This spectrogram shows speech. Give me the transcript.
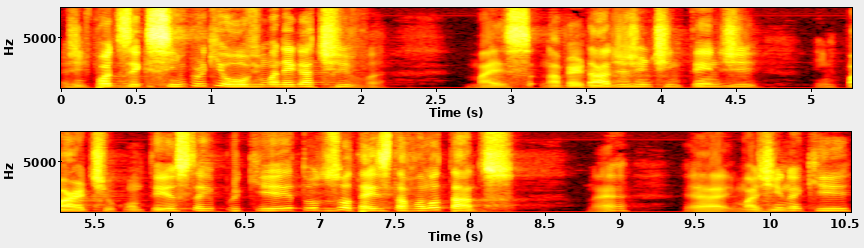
a gente pode dizer que sim porque houve uma negativa, mas na verdade a gente entende em parte o contexto é porque todos os hotéis estavam lotados. Né? É, imagina que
